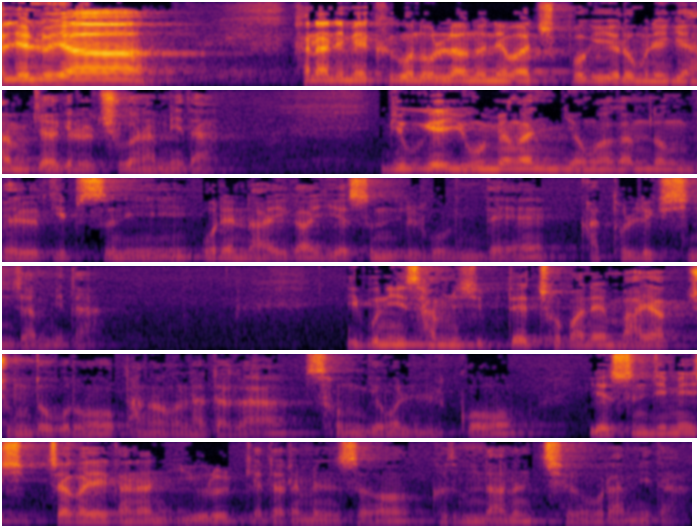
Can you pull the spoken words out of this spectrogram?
할렐루야. 하나님의 크고 놀라운 은혜와 축복이 여러분에게 함께하기를 축원합니다. 미국의 유명한 영화 감독 멜 깁슨이 올해 나이가 67인데 가톨릭 신자입니다. 이분이 30대 초반에 마약 중독으로 방황을 하다가 성경을 읽고 예수님의 십자가에 관한 이유를 깨달으면서 거듭나는 체험을 합니다.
